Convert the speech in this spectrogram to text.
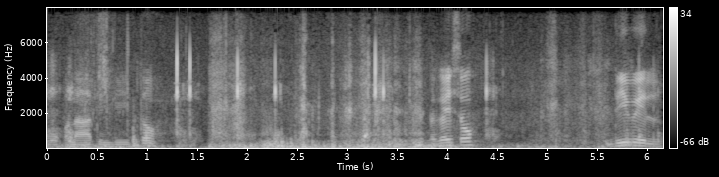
Buka natin dito. Ito guys oh. D-Wheel.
